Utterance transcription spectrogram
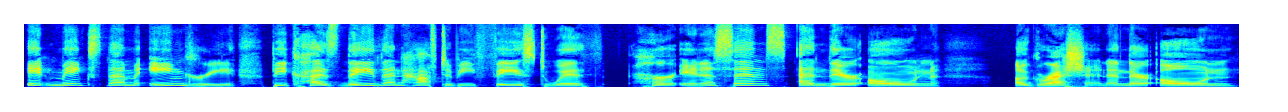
It makes them angry because they then have to be faced with her innocence and their own aggression and their own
